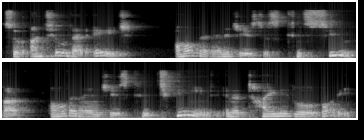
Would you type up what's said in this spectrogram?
So until that age, all that energy is just consumed, uh, all that energy is contained in a tiny little body.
